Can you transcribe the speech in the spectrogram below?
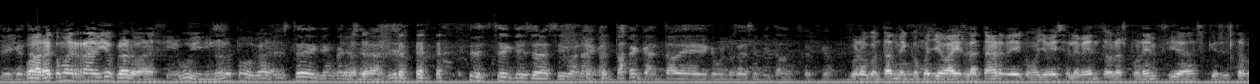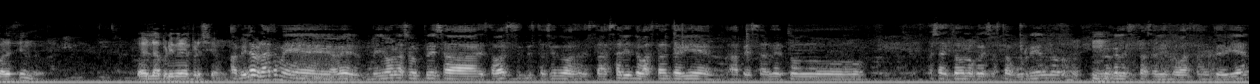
Bueno, ahora como es radio, claro, van a decir, uy, no le pongo cara. ¿Este quién coño será? ¿Este quién será? Sí, bueno, encantado, encantado de que nos hayas invitado, Sergio. Bueno, contadme, ¿cómo lleváis la tarde? ¿Cómo lleváis el evento, las ponencias? ¿Qué os está pareciendo? ¿Cuál es la primera impresión? A mí la verdad que me, a ver, me lleva una sorpresa, estaba, está, siendo, está saliendo bastante bien a pesar de todo, de todo lo que les está ocurriendo, ¿no? Creo que les está saliendo bastante bien.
